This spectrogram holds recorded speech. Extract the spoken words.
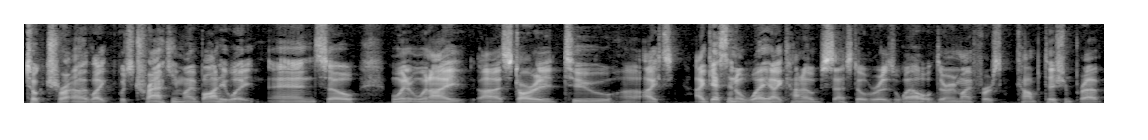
took tra- uh, like was tracking my body weight, and so when when I uh, started to uh, I I guess in a way I kind of obsessed over as well during my first competition prep,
